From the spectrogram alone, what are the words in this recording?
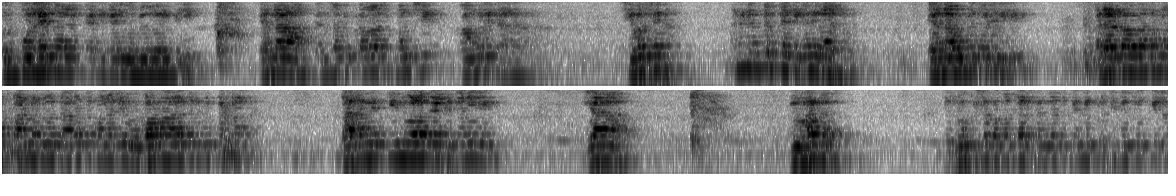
पण कोल्हेनं त्या ठिकाणी उमेदवारी दिली. त्यांना त्यांचा प्रवास मनसे काँग्रेस शिवसेना आणि नंतर त्या ठिकाणी राष्ट्रवादी. त्यांना उमेदवारी दिली. आढळराव दादांना पांडव दादा तर मला जे ओबामा आला तर मी पटणार दादा मी तीन वेळा त्या ठिकाणी या विभागाचं लोकसभा मतदारसंघाचं त्यांनी प्रतिनिधित्व केलं.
